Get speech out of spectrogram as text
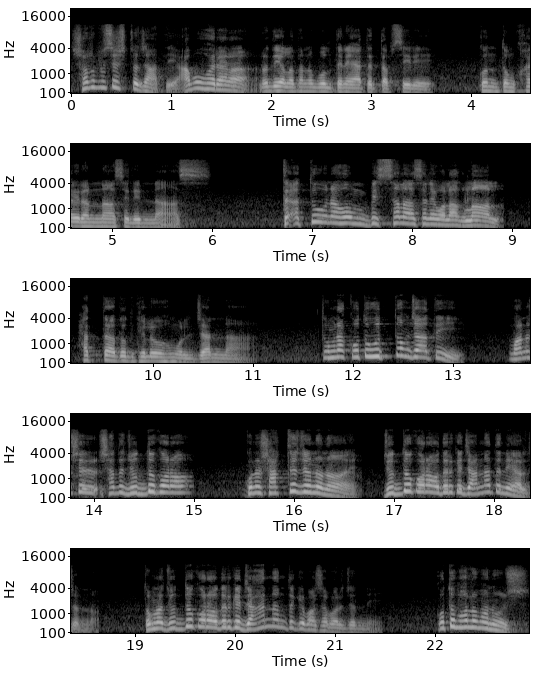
সর্বশ্রেষ্ঠ জাতি। আবু হরারা রদি আল্লাহ বলতেন এতের তাফসিরে, কুন্তুম খৈরান্নাস নাস তোমরা কত উত্তম জাতি। মানুষের সাথে যুদ্ধ করো। কোনো স্বার্থের জন্য নয়। যুদ্ধ করো ওদেরকে জান্নাতে নেওয়ার জন্য। তোমরা যুদ্ধ করো ওদেরকে জাহান্নাম থেকে বাঁচাবার জন্য। কত ভালো মানুষ।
